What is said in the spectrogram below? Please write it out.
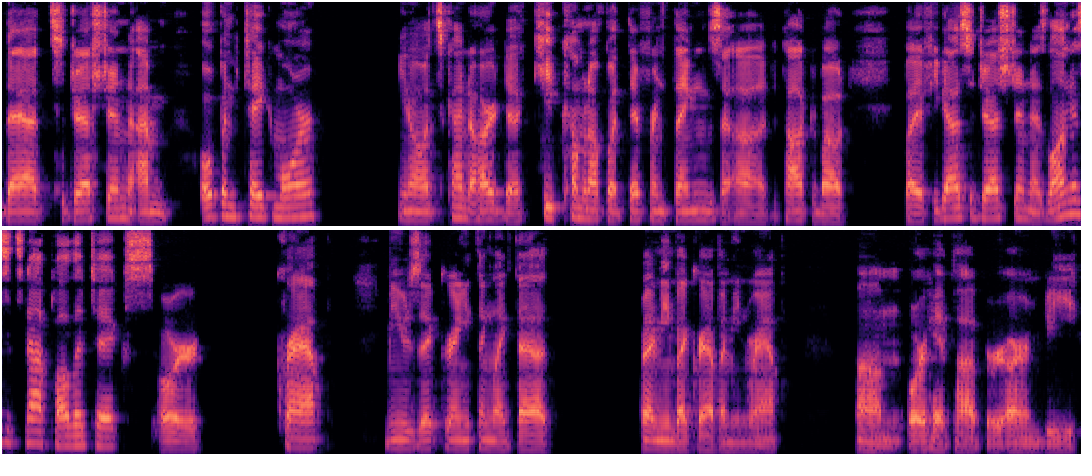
that suggestion. I'm open to take more. You know, it's kind of hard to keep coming up with different things uh, to talk about. But if you got a suggestion, as long as it's not politics or crap music or anything like that, what I mean by crap, I mean rap, um, or hip hop or R and B,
